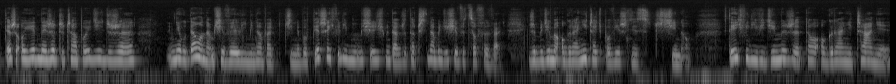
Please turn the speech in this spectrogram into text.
też o jednej rzeczy trzeba powiedzieć, że nie udało nam się wyeliminować trzciny, bo w pierwszej chwili myśleliśmy tak, że ta trzcina będzie się wycofywać, że będziemy ograniczać powierzchnię z trzciną. W tej chwili widzimy, że to ograniczanie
